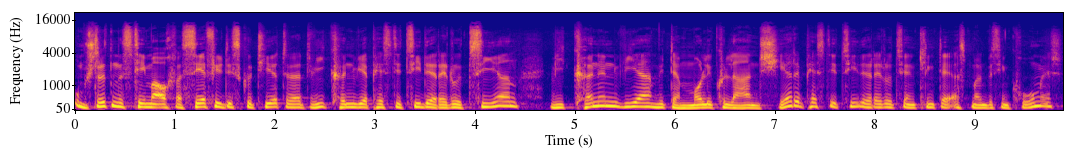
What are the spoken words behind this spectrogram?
umstrittenes Thema auch, was sehr viel diskutiert wird. Wie können wir Pestizide reduzieren? Wie können wir mit der molekularen Schere Pestizide reduzieren? Klingt ja erstmal ein bisschen komisch.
